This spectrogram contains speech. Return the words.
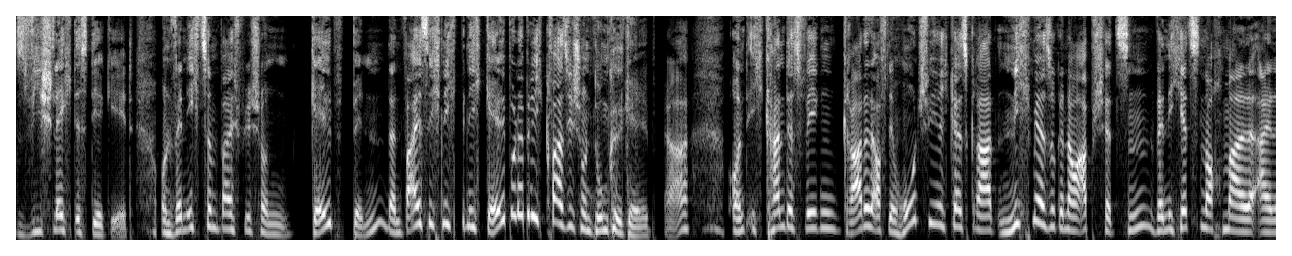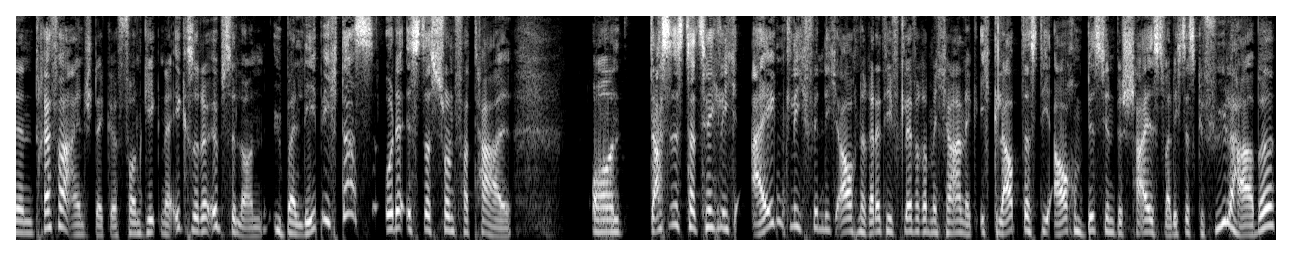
wie schlecht es dir geht. Und wenn ich zum Beispiel schon gelb bin, dann weiß ich nicht, bin ich gelb oder bin ich quasi schon dunkelgelb, ja. Und ich kann deswegen gerade auf dem hohen Schwierigkeitsgrad nicht mehr so genau abschätzen, wenn ich jetzt noch mal einen Treffer einstecke von Gegner X oder Y, überlebe ich das oder ist das schon fatal? Und das ist tatsächlich eigentlich, finde ich, auch eine relativ clevere Mechanik. Ich glaube, dass die auch ein bisschen bescheißt, weil ich das Gefühl habe,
